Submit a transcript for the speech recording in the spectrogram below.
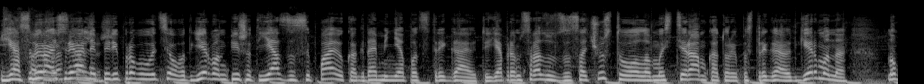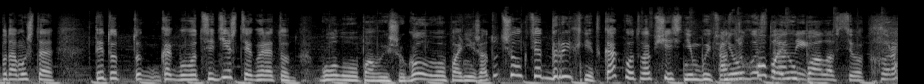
Я собираюсь реально перепробовать все. Вот Герман пишет, я засыпаю, когда меня подстригают. И я прям сразу засочувствовала мастерам, которые постригают Германа. Ну, потому что ты тут как бы вот сидишь, тебе говорят, тут голову повыше, голову пониже. А тут человек тебя дрыхнет. Как вот вообще с ним быть? А У него хопа стороны- и упало все. Хора-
